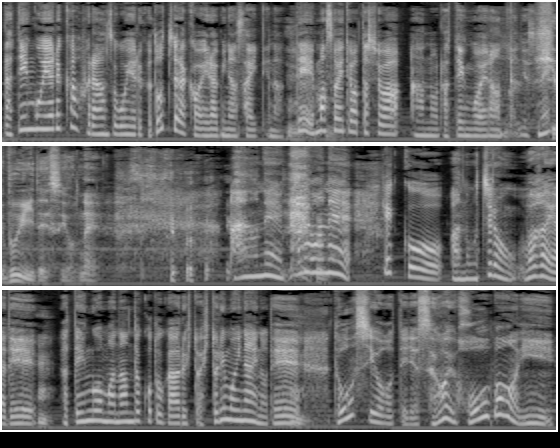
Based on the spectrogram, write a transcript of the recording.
ラテン語やるかフランス語やるかどちらかを選びなさいってなって、うんまあそれで私はあのラテン語を選んだんですね。渋いですよね。あのね、これはね、結構、あの、もちろん我が家でうんラテン語を学んだことがある人は一人もいないので、うんどうしようってですごい方々に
